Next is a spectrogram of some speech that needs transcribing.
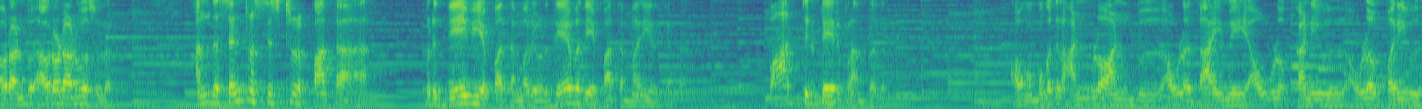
அவர் அன்பு அவரோட அனுபவம் சொல்கிறார் அந்த சென்ட்ரல் சிஸ்டரை பார்த்தா ஒரு தேவியை பார்த்த மாதிரி ஒரு தேவதையை பார்த்த மாதிரி இருக்குங்க பார்த்துக்கிட்டே இருக்கலாம் பிரதர் அவங்க முகத்தில் அவ்வளோ அன்பு அவ்வளோ தாய்மை அவ்வளோ கனிவு அவ்வளோ பரிவு.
